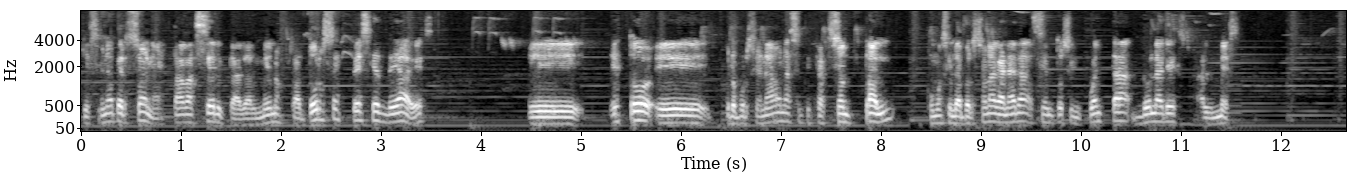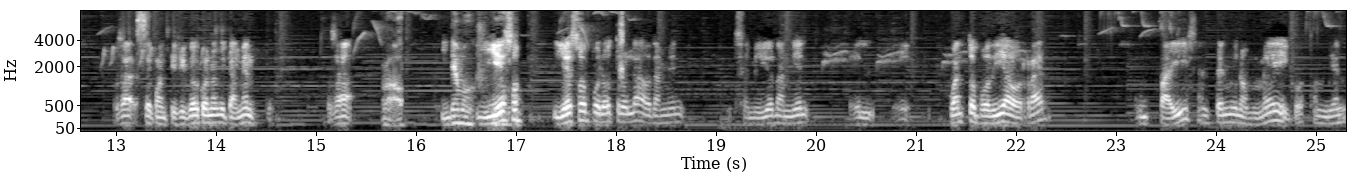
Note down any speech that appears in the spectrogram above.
que si una persona estaba cerca de al menos 14 especies de aves, eh, esto eh, proporcionaba una satisfacción tal como si la persona ganara 150 dólares al mes. O sea, se cuantificó económicamente. O sea, y eso y eso por otro lado también se midió también el, eh, cuánto podía ahorrar un país en términos médicos también.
